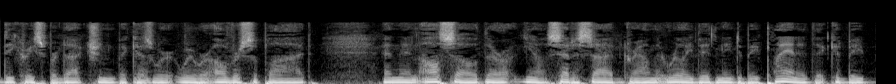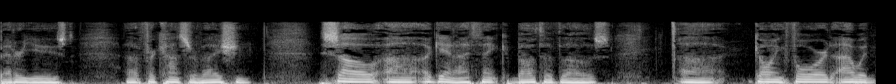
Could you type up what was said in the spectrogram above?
decrease production because we're, we were oversupplied. And then also there you know, set aside ground that really did need to be planted that could be better used uh, for conservation. So, uh, again, I think both of those, uh, going forward, I would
